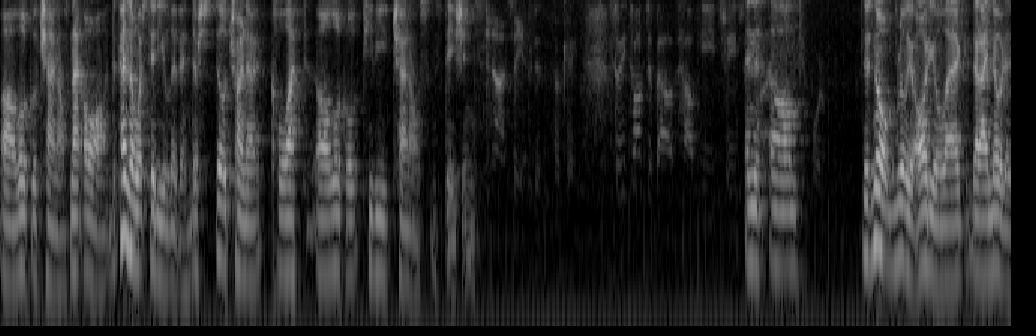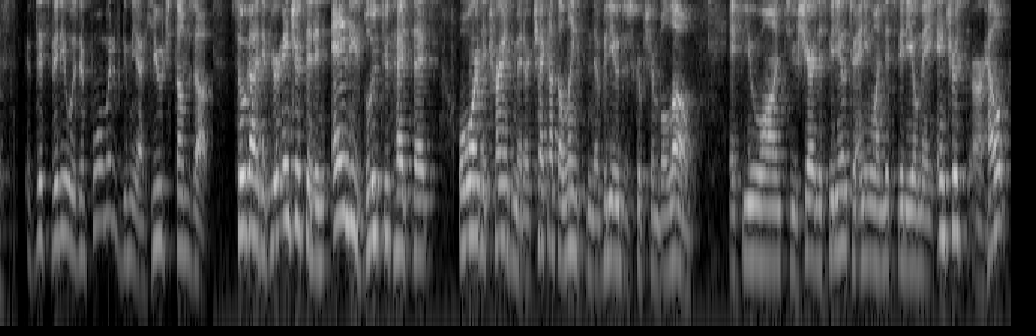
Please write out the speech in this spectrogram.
uh, local channels, not all. It depends on what city you live in. They're still trying to collect uh, local TV channels and stations. not see it. Okay. So he talked about how he changed And this, um, on the import- There's no really audio lag that I noticed. If this video was informative, give me a huge thumbs up. So guys, if you're interested in any of these Bluetooth headsets or the transmitter, check out the links in the video description below. If you want to share this video to anyone this video may interest or help,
